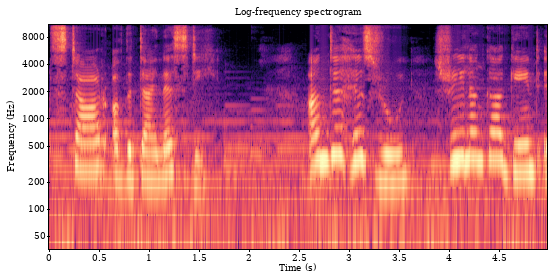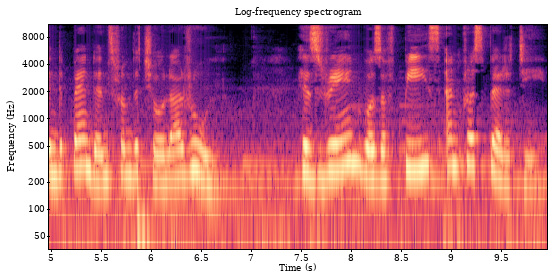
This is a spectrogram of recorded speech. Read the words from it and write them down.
Star of the Dynasty. Under his rule, Sri Lanka gained independence from the Chola rule. His reign was of peace and prosperity.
